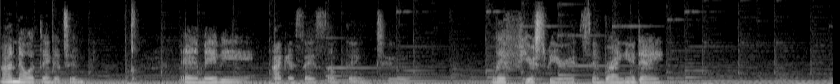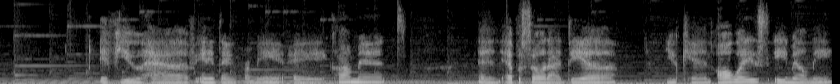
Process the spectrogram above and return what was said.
I know a thing or two. And maybe I can say something to lift your spirits and brighten your day. If you have anything for me, a comment, an episode idea, you can always email me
